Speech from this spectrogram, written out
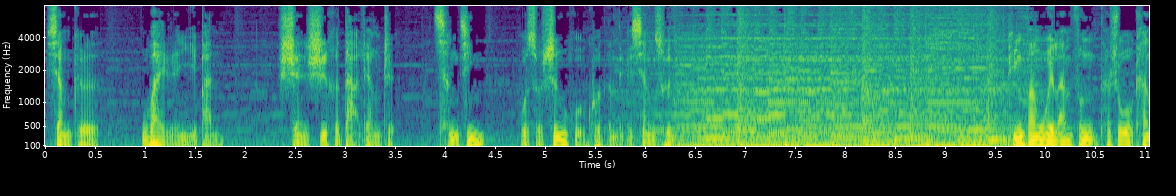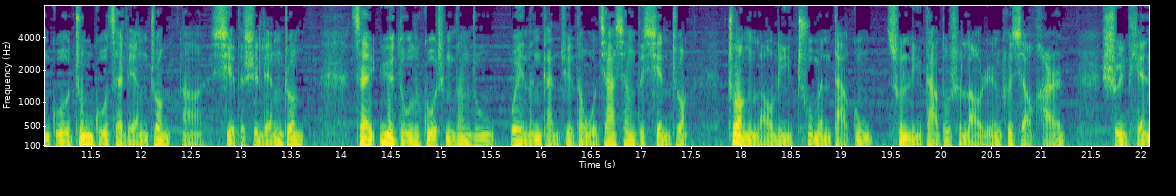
像个外人一般，审视和打量着曾经我所生活过的那个乡村。平凡蔚蓝风，他说我看过《中国在梁庄》啊，写的是梁庄，在阅读的过程当中，我也能感觉到我家乡的现状。壮劳力出门打工，村里大多是老人和小孩水田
